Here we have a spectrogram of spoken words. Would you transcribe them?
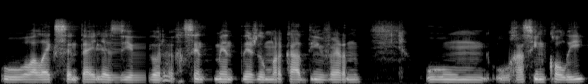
o Alex Centelhas e agora recentemente, desde o mercado de inverno, o, o Racine Colli,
